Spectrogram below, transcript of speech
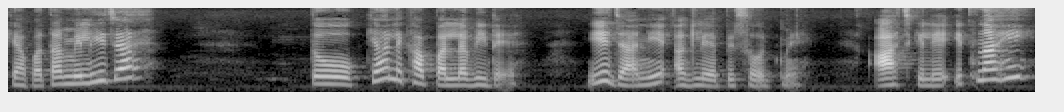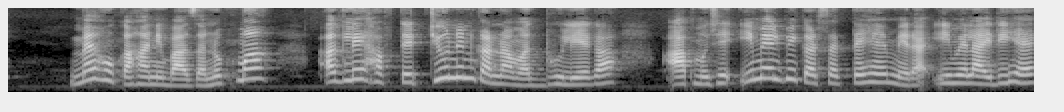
क्या पता मिल ही जाए। तो क्या लिखा पल्लवी ने? ये जानिए अगले एपिसोड में। आज के लिए इतना ही। मैं हूँ कहानीबाज अनुपमा अगले हफ़्ते ट्यून इन करना मत भूलिएगा। आप मुझे ईमेल भी कर सकते हैं। मेरा ईमेल आईडी है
